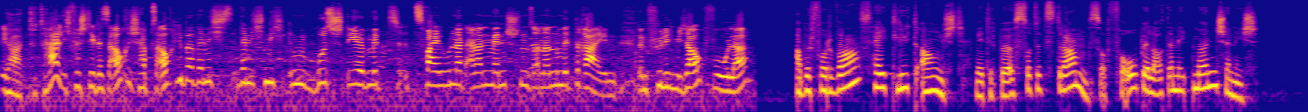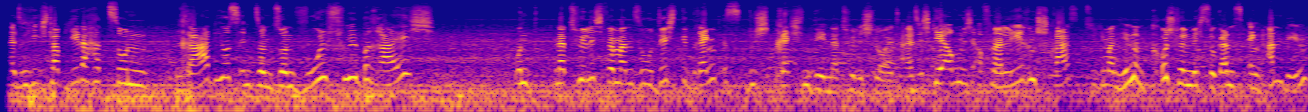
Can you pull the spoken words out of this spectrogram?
Ja, total. Ich verstehe das auch. Ich habe es auch lieber, wenn ich, wenn ich nicht im Bus stehe mit 200 anderen Menschen, sondern nur mit dreien. Dann fühle ich mich auch wohler. Aber vor was haben die Leute Angst, wenn der Bus oder das Tram so voll beladen mit Menschen ist? Also ich glaube, jeder hat so einen Radius, in so, so einen Wohlfühlbereich. Und natürlich, wenn man so dicht gedrängt ist, durchbrechen den natürlich Leute. Also ich gehe auch nicht auf einer leeren Straße zu jemandem hin und kuschel mich so ganz eng an den,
